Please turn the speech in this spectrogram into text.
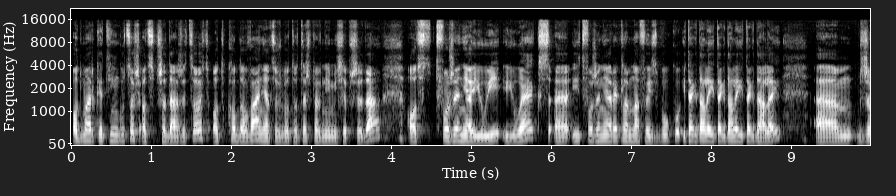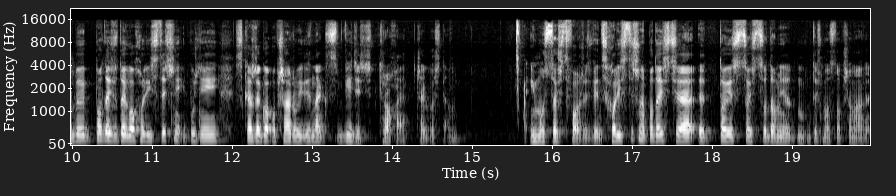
od marketingu coś, od sprzedaży coś, od kodowania coś, bo to też pewnie mi się przyda, od tworzenia UX e, i tworzenia reklam na Facebooku i tak dalej, i tak dalej, i tak dalej, żeby podejść do tego holistycznie i później z każdego obszaru jednak wiedzieć trochę czegoś tam i móc coś tworzyć. Więc holistyczne podejście y, to jest coś, co do mnie dość mocno przemawia.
